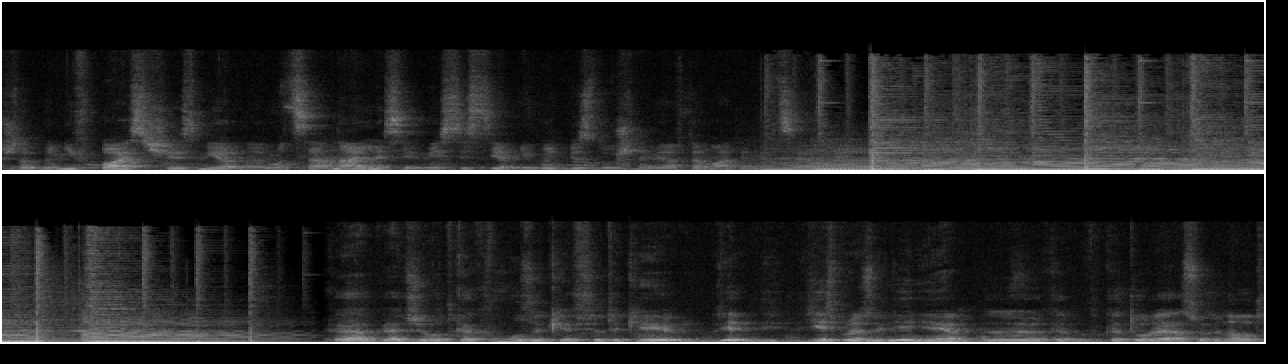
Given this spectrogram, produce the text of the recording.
чтобы не впасть в чрезмерную эмоциональность и вместе с тем не быть бездушными автоматами церкви. Опять же, вот как в музыке, все-таки есть произведения, э, которые, особенно вот,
